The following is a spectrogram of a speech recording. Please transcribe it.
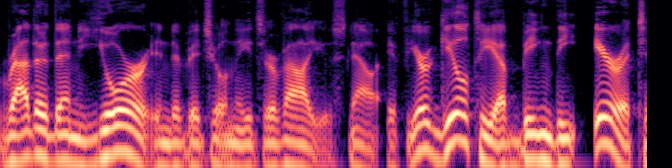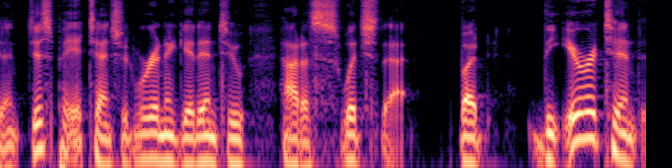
rather than your individual needs or values. Now, if you're guilty of being the irritant, just pay attention. We're going to get into how to switch that. But the irritant,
